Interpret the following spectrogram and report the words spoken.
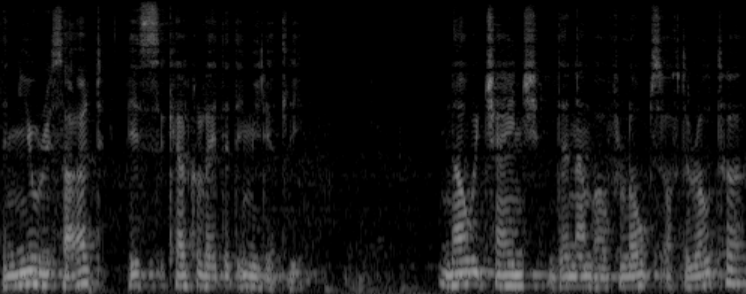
the new result is calculated immediately. Now we change the number of lobes of the rotor,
